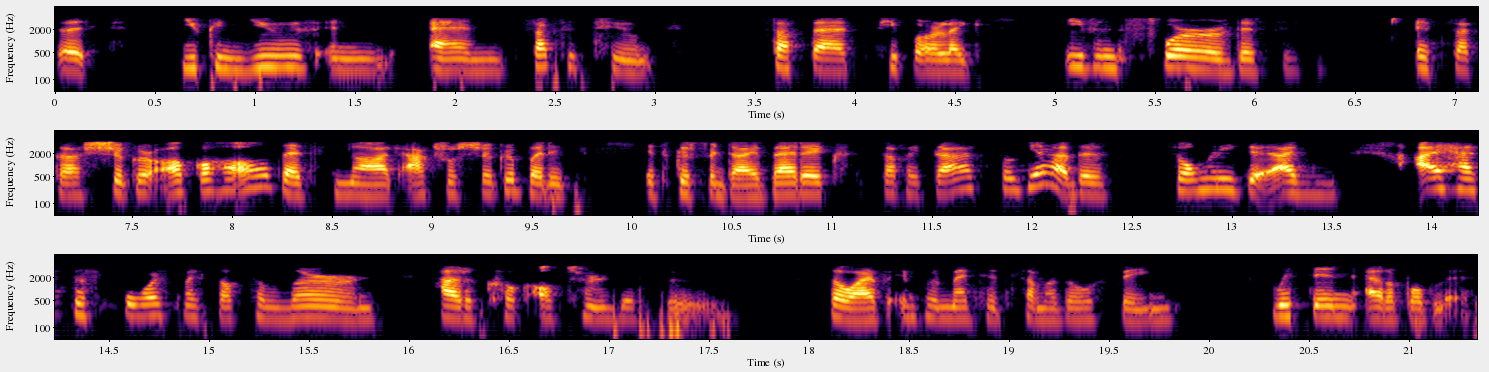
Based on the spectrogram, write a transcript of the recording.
that you can use and and substitute stuff that people are like even swerve. This it's like a sugar alcohol that's not actual sugar, but it's it's good for diabetics and stuff like that. So yeah, there's so many. I I had to force myself to learn how to cook alternative foods. So I've implemented some of those things within Edible Bliss,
